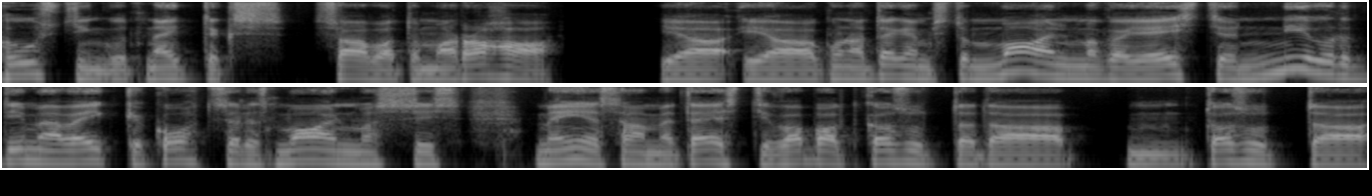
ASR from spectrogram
hosting ud näiteks saavad oma raha ja, ja kuna tegemist on maailmaga ja Eesti on niivõrd imeväike koht selles maailmas, siis meie saame täiesti vabalt kasutada mm, tasuta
